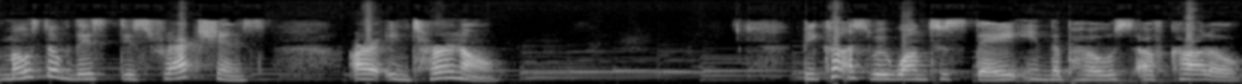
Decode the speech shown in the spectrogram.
Most of these distractions are internal because we want to stay in the pose of cuddle,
